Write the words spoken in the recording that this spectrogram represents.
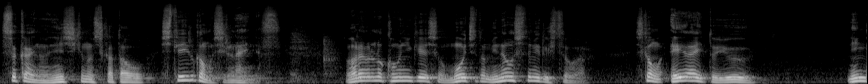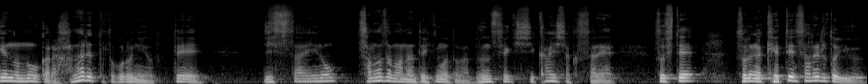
世界の認識の仕方をしているかもしれないんです。我々のコミュニケーションをもう一度見直してみる必要があるしかも AI という人間の脳から離れたところによって実際のさまざまな出来事が分析し解釈されそしてそれが決定されるという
